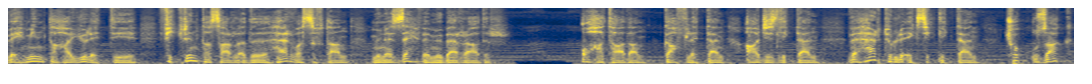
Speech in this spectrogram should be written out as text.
vehmin tahayyül ettiği, fikrin tasarladığı her vasıftan münezzeh ve müberradır. O hatadan, gafletten, acizlikten ve her türlü eksiklikten çok uzak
